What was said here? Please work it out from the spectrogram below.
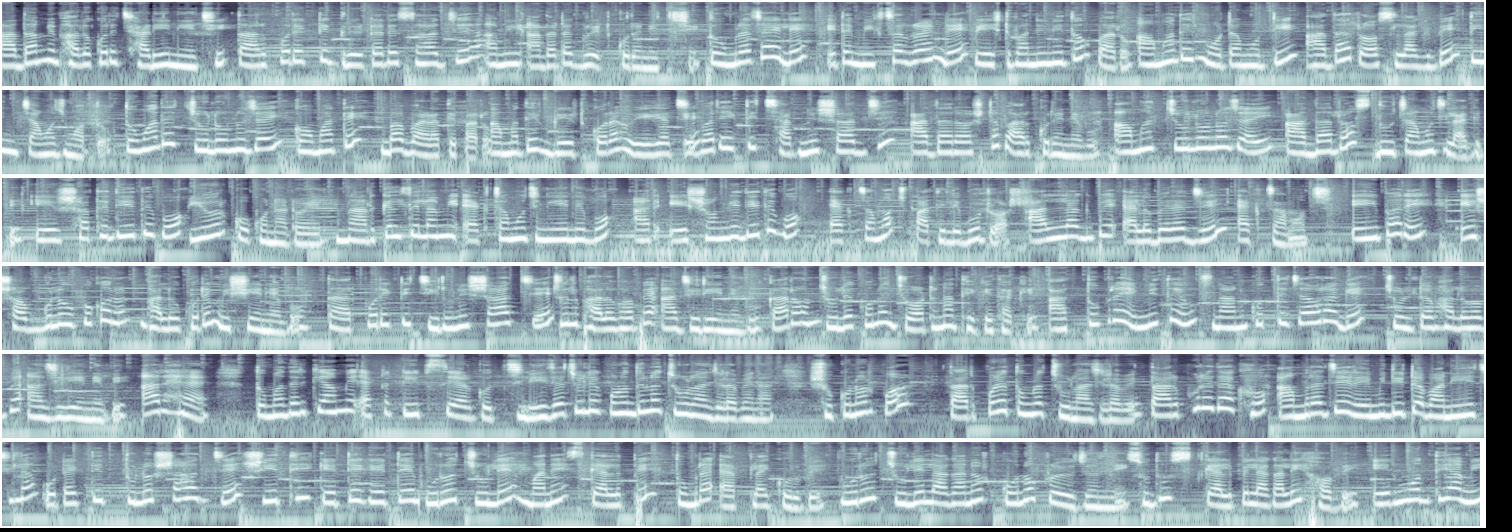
আদা আমি ভালো করে ছাড়িয়ে নিয়েছি। তারপর একটি গ্রেটারের সাহায্যে আমি আদাটা গ্রেট করে নিচ্ছি। তোমরা চাইলে এটা মিক্সার গ্রাইন্ডে পেস্ট বানিয়ে নিতেও পারো। আমাদের মোটামুটি আদার রস লাগবে তিন চামচ মতো। তোমাদের চুল অনুযায়ী কমাতে বা বাড়াতে পারো। আমাদের গ্রেট করা হয়ে গেছে। এবারে একটি ছাঁকনির সাহায্যে আদা রসটা বার করে নেব। আমার চুল অনুযায়ী আদার রস দু চামচ লাগবে। এর সাথে দিয়ে দেব পিওর কোকোনাট অয়েল। নারকেল তেল আমি এক চামচ নিয়ে নেব। আর এর সঙ্গে দিয়ে দেব এক চামচ পাতিলেবুর রস। আর লাগবে অ্যালোভেরা জেল এক চামচ। এইবারে এই সবগুলো উপকরণ ভালো করে মিশিয়ে নেব। তারপর একটি চিরুনির সাহায্যে চুল ভালোভাবে আঁচড়িয়ে নেব। কারণ চুলে কোনো জট না থেকে থাকে। আর তোমরা এমনিতেও স্নান করতে যাওয়ার আগে চুলটা ভালোভাবে আঁচড়িয়ে নেবে। আর হ্যাঁ তোমাদেরকে আমি একটা টিপস শেয়ার করছি। ভেজা চুলে কোনোদিনও চুল আঁচড়াবে না। শুকোনোর পর তারপরে তোমরা চুল আঁচড়াবে। তারপরে দেখো, আমরা যে রেমেডিটা বানিয়েছিলাম, ওটা একটি তুলোর সাহায্যে সিথি কেটে কেটে পুরো চুলে মানে স্ক্যাল্পে তোমরা অ্যাপ্লাই করবে। পুরো চুলে লাগানোর কোনো প্রয়োজন নেই, শুধু স্ক্যাল্পে লাগালেই হবে। এর মধ্যে আমি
